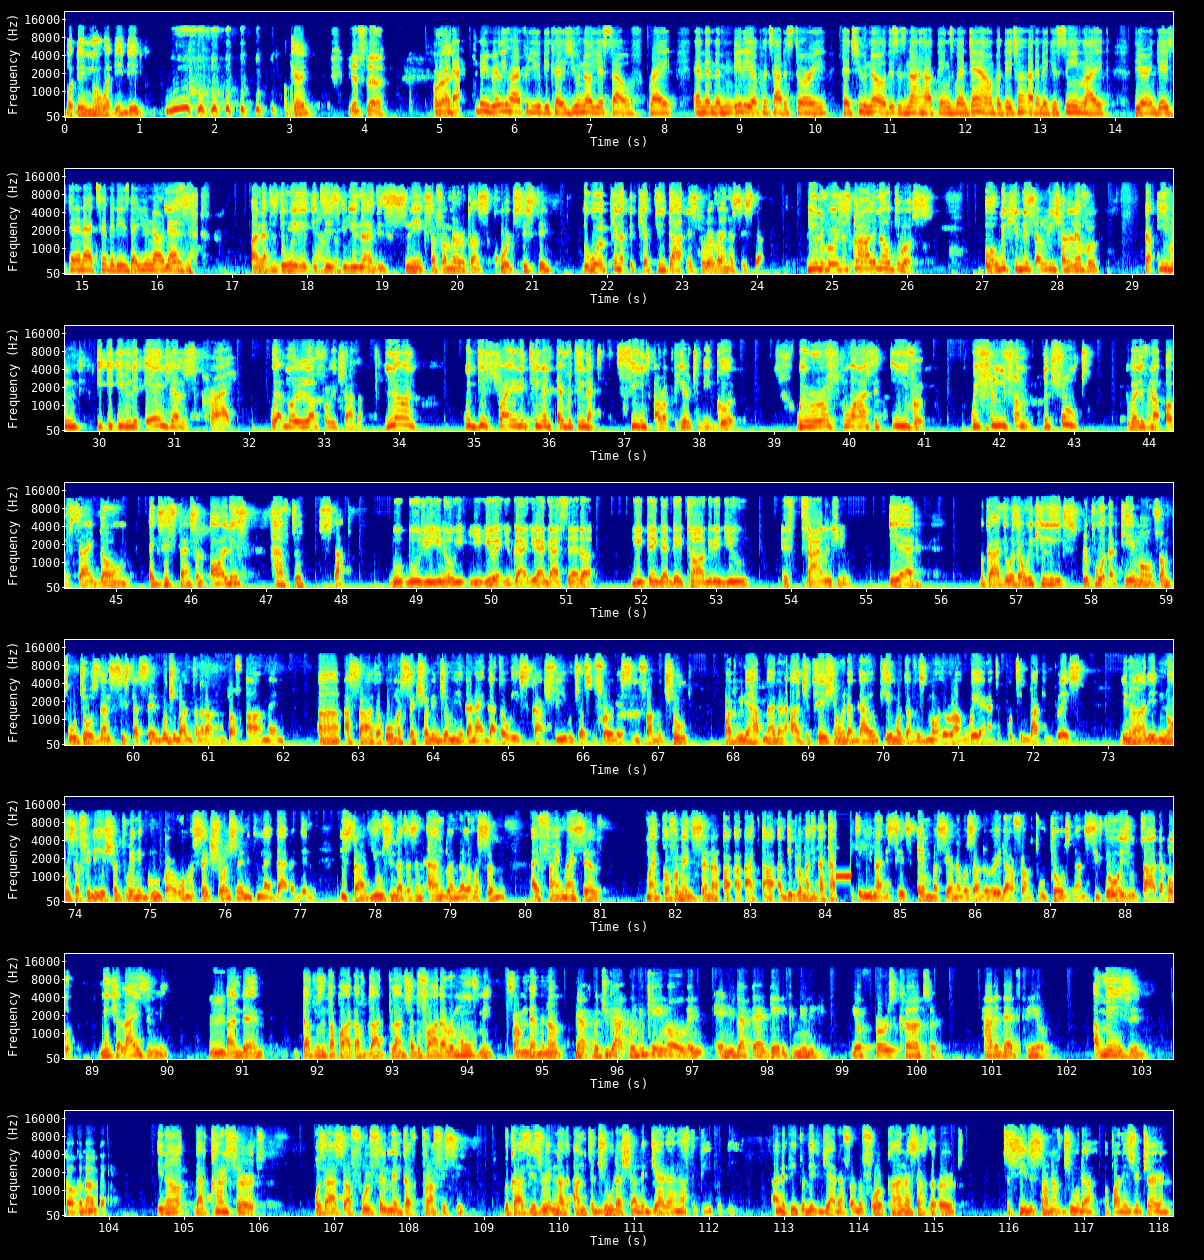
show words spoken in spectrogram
but they know what they did. okay? Yes, sir. All right. And that would be really hard for you because you know yourself, right? And then the media puts out a story that you know this is not how things went down, but they try to make it seem like you're engaged in activities that you know that's Yes. And that is the way it is in United Snakes of America's court system. The world cannot be kept in darkness forever, and a sister. The universe is calling out to us. Our wickedness has reached a level that even even the angels cry. We have no love for each other. None. We destroy anything and everything that seems or appear to be good. We rush towards the evil. We flee from the truth. We're living an upside down existence, and all this have to stop. Buju, you know, you you you got you had got set up. Do you think that they targeted you to silence you? Yeah, because there was a WikiLeaks report that came out from 2006 that said Buju Banton and a group of armed men uh, assaulted a homosexual in Jamaica and I got away scot-free, which was the furthest thing from the truth. What really happened, had an altercation with a guy who came out of his mouth the wrong way and had to put him back in place. You know, I didn't know his affiliation to any group or homosexuals or anything like that. And then he started using that as an angle and all of a sudden I find myself my government sent a, a, a, a, a diplomatic attack to the United States Embassy, and I was on the radar from 2006. They always would talk about neutralizing me, mm. and then that wasn't a part of God's plan. So the Father removed me from them, you know. Now, but you got when you came home and and you left that gated community, your first concert. How did that feel? Amazing. Talk about mm-hmm. that. You know, that concert was also a fulfillment of prophecy because it's written that unto Judah shall the gathering of the people be. And the people did gather from the four corners of the earth to see the son of Judah upon his return.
